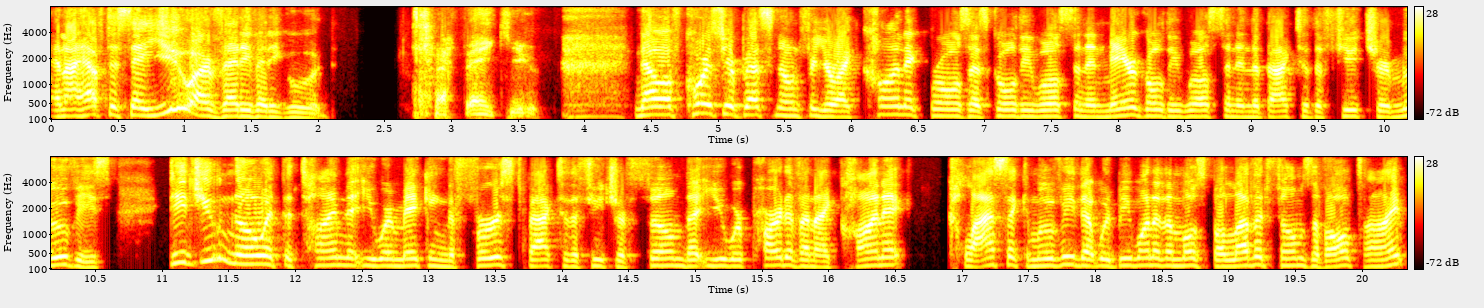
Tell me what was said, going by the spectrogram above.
And i have to say you are very very good. Thank you. Now of course you're best known for your iconic roles as goldie wilson and mayor goldie wilson in the back to the future movies. Did you know at the time that you were making the first back to the future film that you were part of an iconic classic movie that would be one of the most beloved films of all time?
